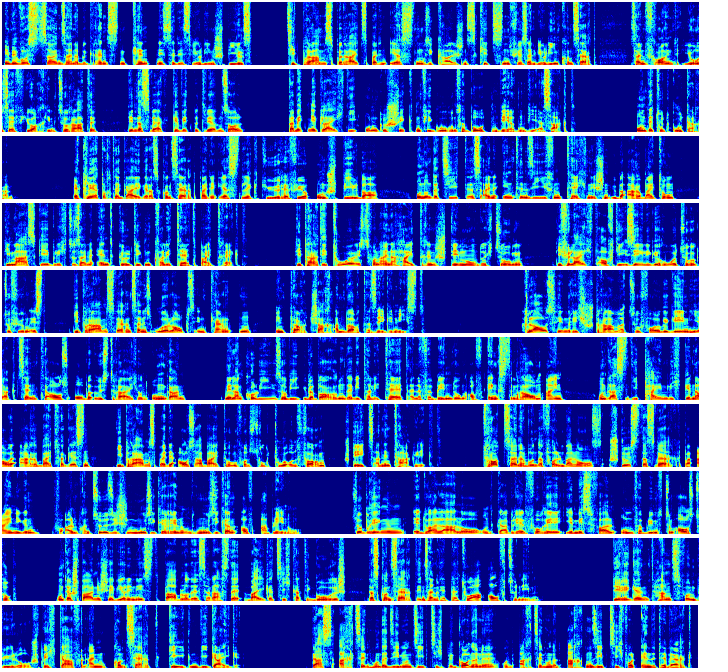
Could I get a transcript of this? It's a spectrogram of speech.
Im Bewusstsein seiner begrenzten Kenntnisse des Violinspiels zieht Brahms bereits bei den ersten musikalischen Skizzen für sein Violinkonzert sein Freund Josef Joachim zu Rate, dem das Werk gewidmet werden soll, damit mir gleich die ungeschickten Figuren verboten werden, wie er sagt. Und er tut gut daran. Erklärt doch der Geiger das Konzert bei der ersten Lektüre für unspielbar und unterzieht es einer intensiven technischen Überarbeitung, die maßgeblich zu seiner endgültigen Qualität beiträgt. Die Partitur ist von einer heiteren Stimmung durchzogen, die vielleicht auf die selige Ruhe zurückzuführen ist, die Brahms während seines Urlaubs in Kärnten in Pörtschach am Wörthersee genießt. Klaus Hinrich Stramer zufolge gehen hier Akzente aus Oberösterreich und Ungarn, Melancholie sowie überbordende Vitalität einer Verbindung auf engstem Raum ein und lassen die peinlich genaue Arbeit vergessen, die Brahms bei der Ausarbeitung von Struktur und Form stets an den Tag legt. Trotz seiner wundervollen Balance stößt das Werk bei einigen, vor allem französischen Musikerinnen und Musikern auf Ablehnung. So bringen Edouard Lalo und Gabriel Fauré ihr Missfallen unverblümt zum Ausdruck, und der spanische Violinist Pablo de Seraste weigert sich kategorisch, das Konzert in sein Repertoire aufzunehmen. Dirigent Hans von Bülow spricht gar von einem Konzert gegen die Geige. Das 1877 begonnene und 1878 vollendete Werk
